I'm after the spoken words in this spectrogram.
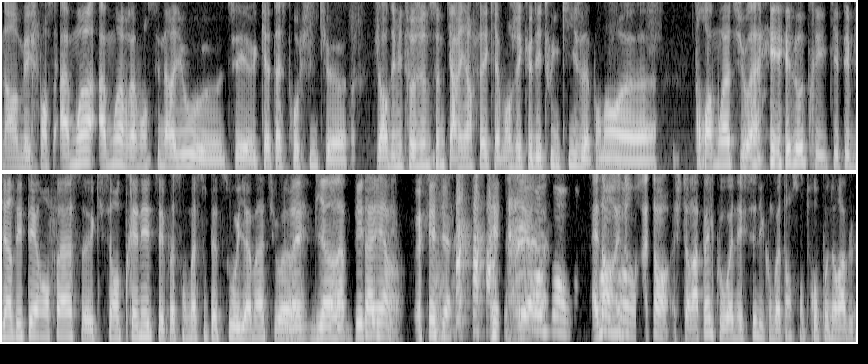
non, mais je pense à moins, à moins vraiment scénario euh, euh catastrophique, genre Dimitri Johnson qui a rien fait, qui a mangé que des Twinkies là, pendant trois mois, tu vois, et l'autre qui était bien déter en face, qui s'est entraîné de ses façons Masutatsu Oyama, tu vois. Ouais, bien déter. oh non. Eh non, oh non. attends, je te rappelle qu'au One FC, les combattants sont trop honorables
